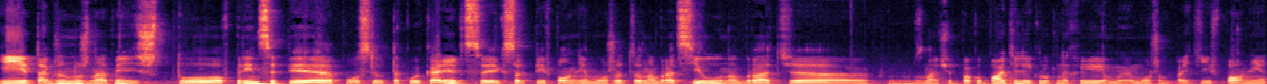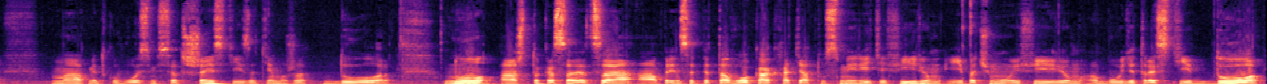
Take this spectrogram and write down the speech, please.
И также нужно отметить, что в принципе после вот такой коррекции XRP вполне может набрать силу, набрать э, значит покупателей крупных, и мы можем пойти вполне на отметку 86 и затем уже доллар. Ну, а что касается, а, в принципе, того, как хотят усмирить эфириум и почему эфириум будет расти до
